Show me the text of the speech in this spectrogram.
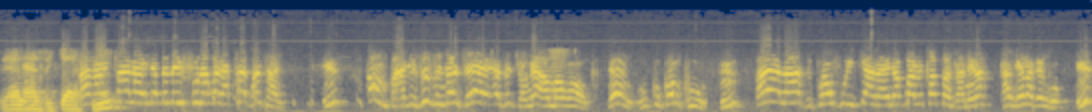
uyalazi tya. Bangaqala into bebeyifuna kwela chaphazayo ombhalisa izinto nje ezijonge amawonga nenguqu komkhulu hmm? bayalazi phofu ityala into yokuba lixaxazane na? Khangela ke ngoku. Hmm?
